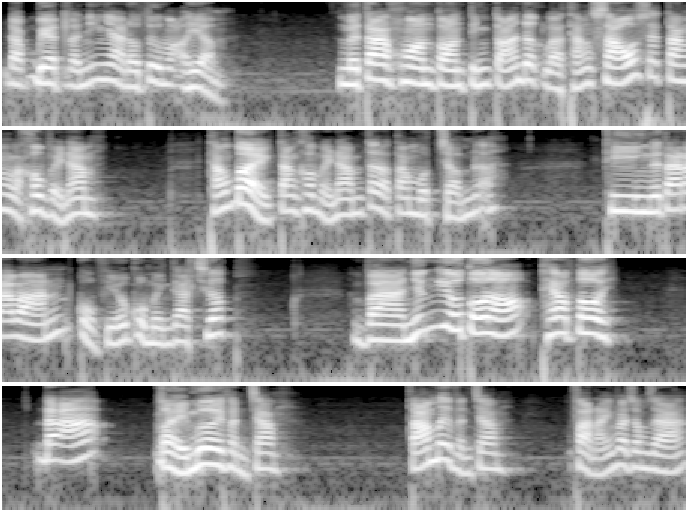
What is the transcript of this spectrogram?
đặc biệt là những nhà đầu tư mạo hiểm người ta hoàn toàn tính toán được là tháng 6 sẽ tăng là 0,5. Tháng 7 tăng 0,5 tức là tăng một chấm nữa. Thì người ta đã bán cổ phiếu của mình ra trước. Và những yếu tố đó theo tôi đã 70%, 80% phản ánh vào trong giá.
